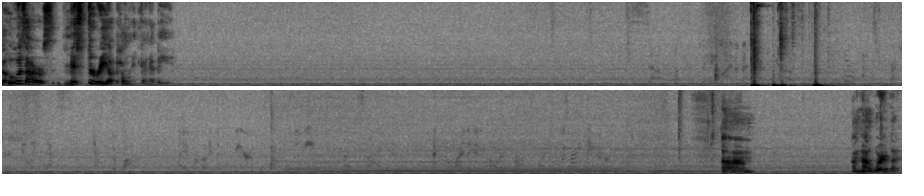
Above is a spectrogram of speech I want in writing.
So who is our mystery opponent going to be? Um, I'm not worried about it.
